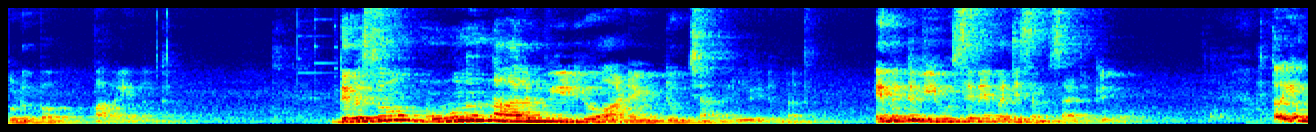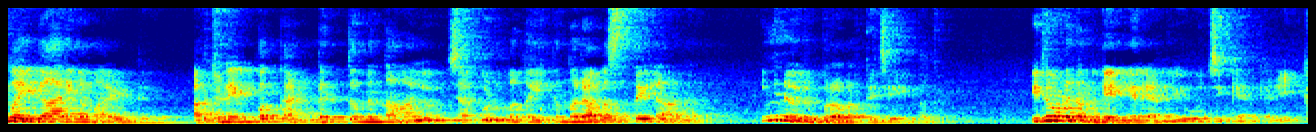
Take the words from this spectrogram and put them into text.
കുടുംബം പറയുന്നുണ്ട്. ദിവസവും മൂന്നും നാലും വീഡിയോ ആണ് യൂട്യൂബ് ചാനലിൽ ഇടുന്നത്. എന്നിട്ട് വ്യൂസിനെ പറ്റി സംസാരിക്കുന്നു. അത്രയും വൈകാരികമായിട്ട് അർജുനെ എപ്പൊ കണ്ടെത്തുമെന്ന് ആലോചിച്ച കുടുംബം നിൽക്കുന്ന ഒരു അവസ്ഥയിലാണ് ഇങ്ങനെ ഒരു പ്രവൃത്തി ചെയ്യുന്നത്. ഇതിനോട് നമുക്ക് എങ്ങനെയാണ് യോജിക്കാൻ കഴിയുക?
